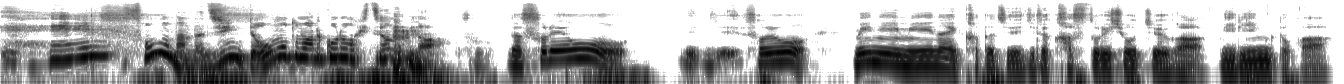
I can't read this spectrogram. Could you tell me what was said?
えー、そうなんだ。ジンって大元のアルコールが必要なんだ。そう。だそれを、それを目に見えない形で実はカストリ焼酎がみりんとか、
